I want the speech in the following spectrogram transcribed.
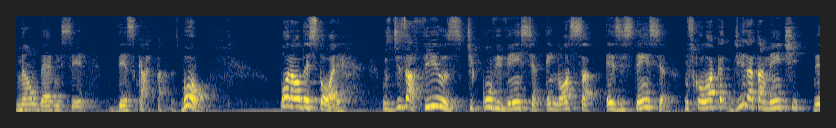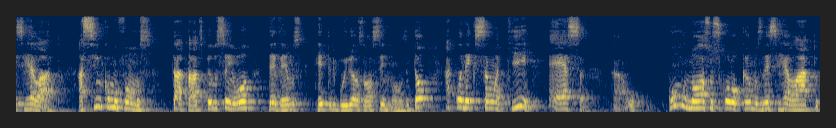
não devem ser descartadas. Bom, moral da história. Os desafios de convivência em nossa existência nos coloca diretamente nesse relato. Assim como fomos tratados pelo Senhor, devemos retribuir aos nossos irmãos. Então, a conexão aqui é essa. Como nós nos colocamos nesse relato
